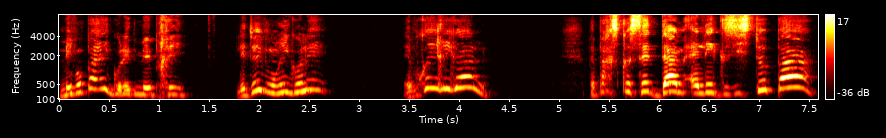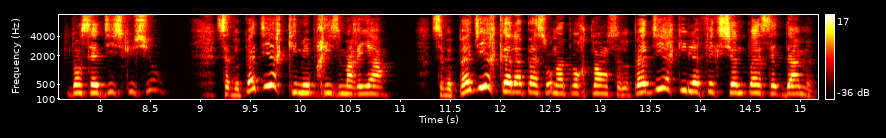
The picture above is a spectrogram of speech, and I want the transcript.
Mais ils vont pas rigoler de mépris. Les deux, ils vont rigoler. Et pourquoi ils rigolent? Mais Parce que cette dame, elle n'existe pas dans cette discussion. Ça ne veut pas dire qu'il méprise Maria. Ça ne veut pas dire qu'elle n'a pas son importance. Ça ne veut pas dire qu'il n'affectionne pas cette dame.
